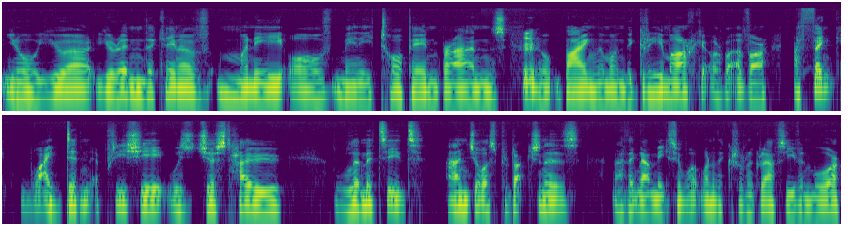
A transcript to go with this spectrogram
you know you are you're in the kind of money of many top end brands you hmm. know buying them on the grey market or whatever. I think what i didn't appreciate was just how limited angelus production is. And i think that makes me want one of the chronographs even more.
